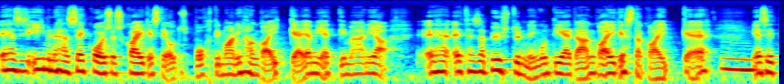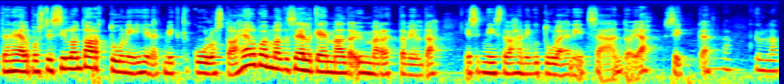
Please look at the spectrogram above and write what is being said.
eihän siis ihminenhän sekoisi, jos kaikesta joutuisi pohtimaan ihan kaikkea ja miettimään, ja ethän sä pysty niin tietämään kaikesta kaikkea. Mm. Ja sitten helposti silloin tarttuu niihin, että mitkä kuulostaa helpoimmalta, selkeimmältä, ymmärrettäviltä, ja sitten niistä vähän niin tulee niitä sääntöjä sitten. Kyllä, kyllä.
